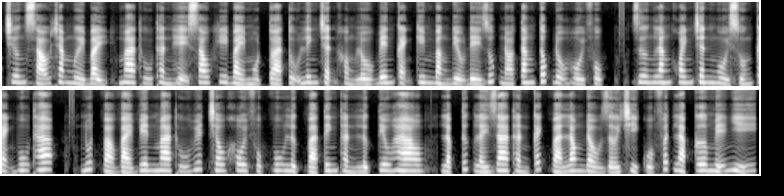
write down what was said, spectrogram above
Chương 617, Ma thú thần hệ sau khi bày một tòa tụ linh trận khổng lồ bên cạnh kim bằng điều để giúp nó tăng tốc độ hồi phục, Dương Lăng khoanh chân ngồi xuống cạnh vu tháp, nuốt vào vài viên ma thú huyết châu khôi phục vu lực và tinh thần lực tiêu hao, lập tức lấy ra thần cách và long đầu giới chỉ của Phất Lạp Cơ Mễ Nhĩ.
